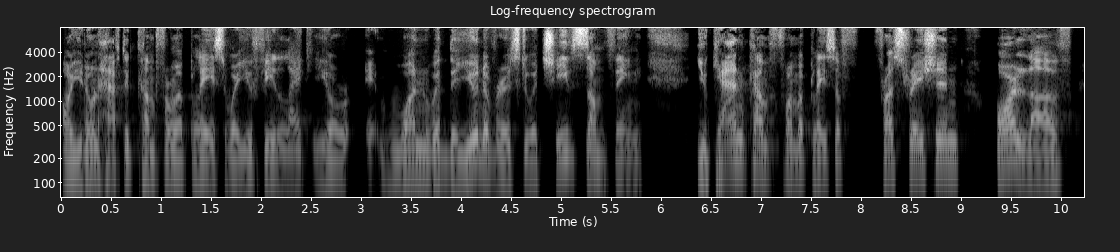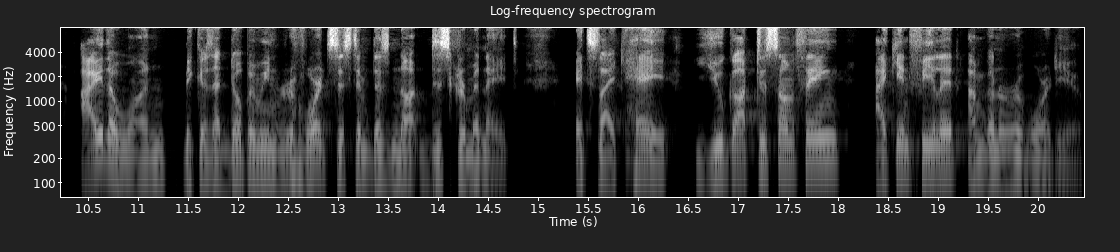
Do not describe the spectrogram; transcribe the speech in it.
or you don't have to come from a place where you feel like you're one with the universe to achieve something. You can come from a place of frustration or love, either one, because that dopamine reward system does not discriminate. It's like, hey, you got to something, I can feel it. I'm going to reward you.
